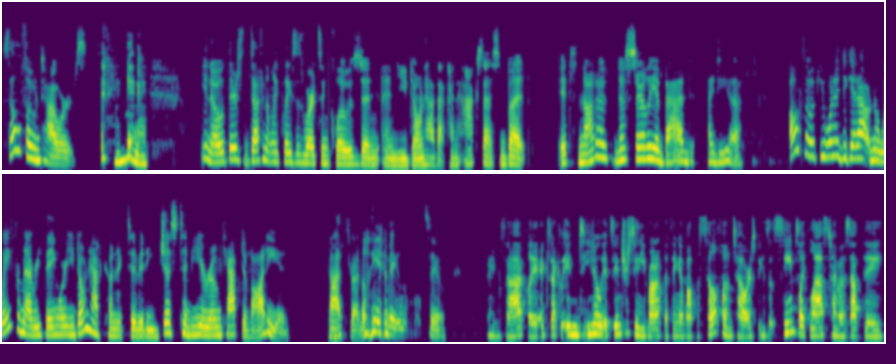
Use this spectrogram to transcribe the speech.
cell phone towers. Mm. you know, there's definitely places where it's enclosed and and you don't have that kind of access, but it's not a necessarily a bad idea. Also, if you wanted to get out and away from everything where you don't have connectivity just to be your own captive audience, that's readily available too. Exactly, exactly. And you know, it's interesting you brought up the thing about the cell phone towers because it seems like last time I was at the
